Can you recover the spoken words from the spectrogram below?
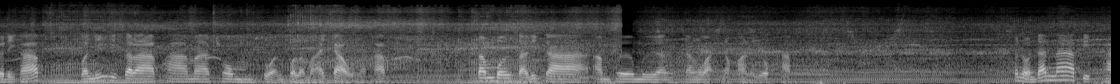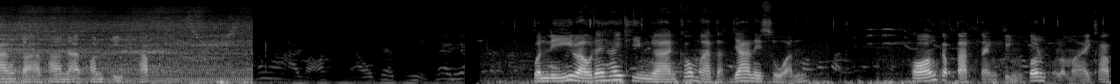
สวัสดีครับ วันนี้อิสราพามาชมสวนผลไม้เก่านะครับ ตำบลสาริกา อำเภอเมือง จังหวัดนครนายกครับ ถนนด้านหน้าติดทางสาธารณะคอนกรีตครับ วันนี้เราได้ให้ทีมงานเข้ามาตัดหญ้าในสวน พร้อมกับตัดแต่งกิ่งต้นผลไม้ครับ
